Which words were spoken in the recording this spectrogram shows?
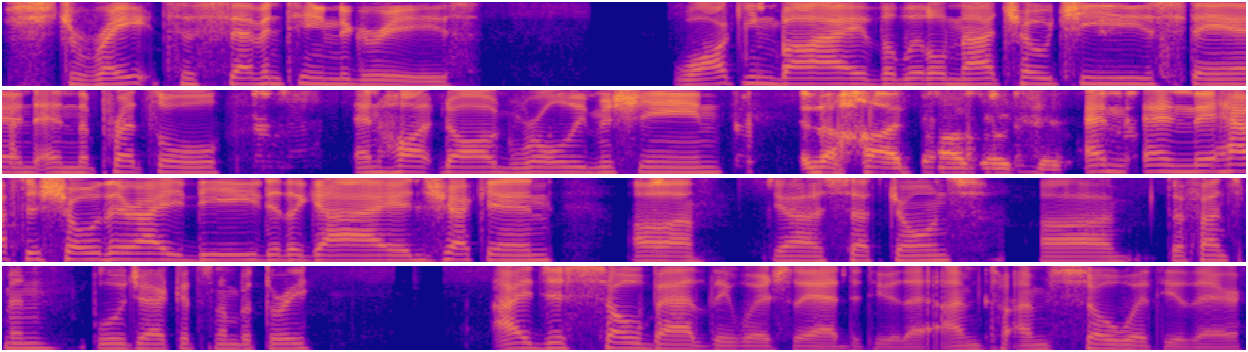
straight to 17 degrees, walking by the little nacho cheese stand and the pretzel and hot dog rolling machine And the hot dog and and they have to show their ID to the guy and check in. Uh, yeah, Seth Jones, uh, defenseman, Blue Jackets number three. I just so badly wish they had to do that. I'm t- I'm so with you there.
